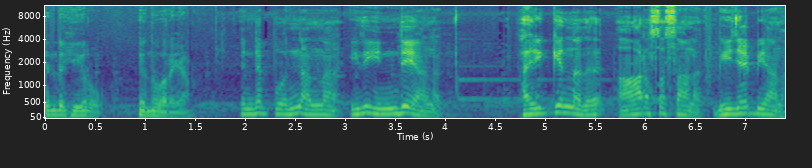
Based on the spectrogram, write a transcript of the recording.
എന്റെ ഹീറോ എന്ന് പറയാം. എന്റെ പൊന്നണ്ണ ഇത് ഇന്ത്യയാണ്. ഭരിക്കുന്നത് ആർ എസ് എസ് ആണ് ബി ജെ പി ആണ്.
